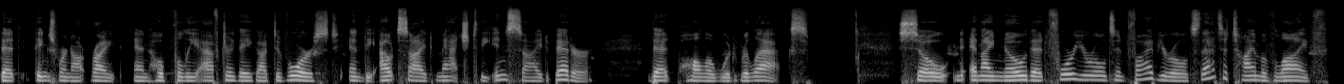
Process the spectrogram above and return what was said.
that things were not right. And hopefully, after they got divorced and the outside matched the inside better, that Paula would relax. So, and I know that four year olds and five year olds, that's a time of life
